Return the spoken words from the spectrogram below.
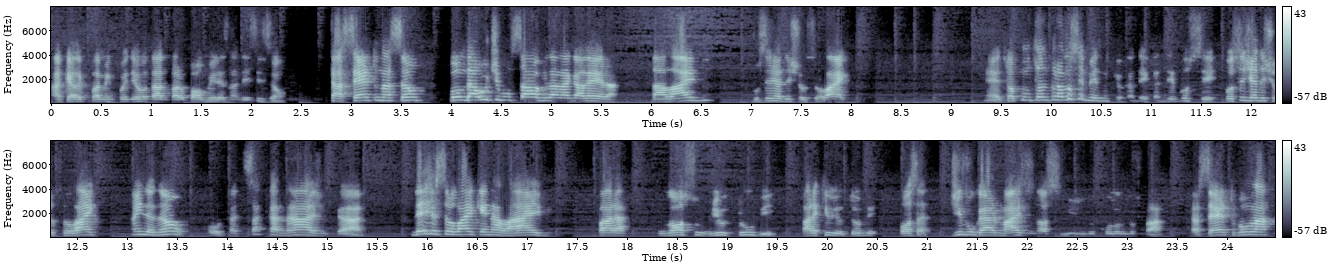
aquela que o Flamengo foi derrotado para o Palmeiras na decisão. Tá certo, nação? Vamos dar último salve lá na galera da live. Você já deixou seu like? É, tô apontando para você mesmo aqui. Cadê? Cadê você? Você já deixou seu like? Ainda não? Pô, tá de sacanagem, cara. Deixa seu like aí na live para o nosso YouTube, para que o YouTube possa divulgar mais os nossos vídeos do Coluna do Fábio. Tá certo? Vamos lá.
